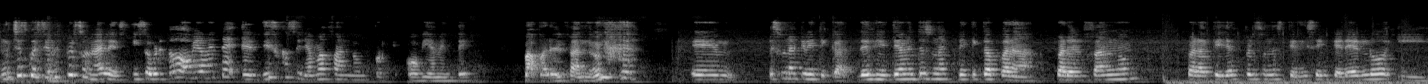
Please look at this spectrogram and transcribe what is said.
muchas cuestiones personales y sobre todo obviamente el disco se llama fandom porque obviamente va para el fandom. Em, es una crítica, definitivamente es una crítica para, para el fandom, para aquellas personas que dicen quererlo y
